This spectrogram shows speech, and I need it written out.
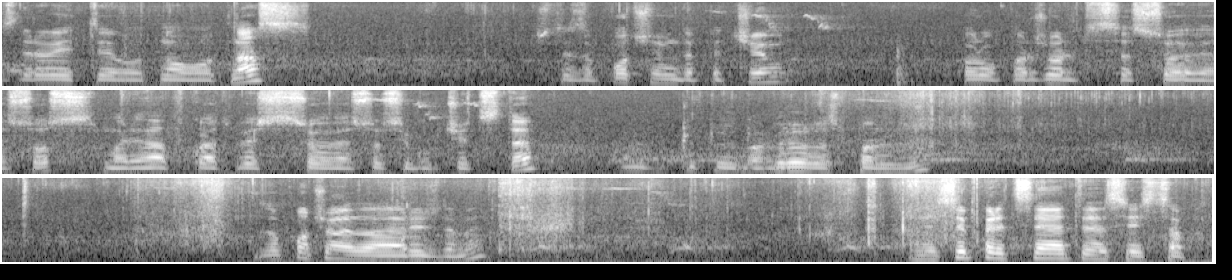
Здравейте отново от нас. Ще започнем да печем първо пържолите с соевия сос, марината, която беше с соевия сос и горчицата. Като е добре разпалено. Започваме да нареждаме. Не се притеснявайте да се изцапат.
